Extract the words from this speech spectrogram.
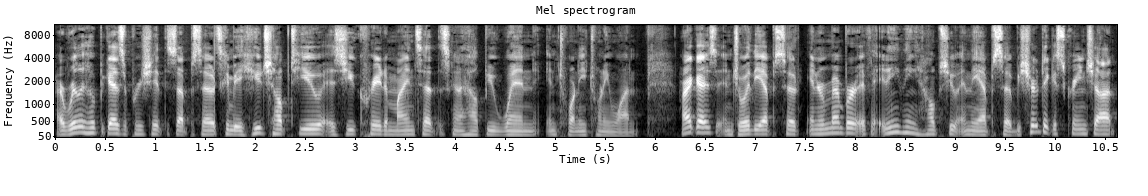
I really hope you guys appreciate this episode. It's going to be a huge help to you as you create a mindset that's going to help you win in 2021. All right, guys, enjoy the episode. And remember, if anything helps you in the episode, be sure to take a screenshot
